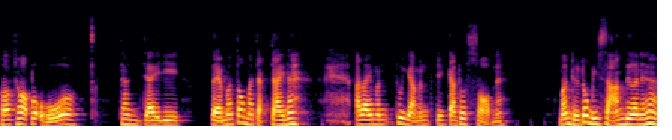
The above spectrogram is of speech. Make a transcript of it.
พอชอบปุ๊บโอ้โหท่านใจดี แต่มันต้องมาจากใจนะ อะไรมันทุกอย่างมันเป็นการทดสอบนะ มันถึงต้องมีสามเดือนนะฮะ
